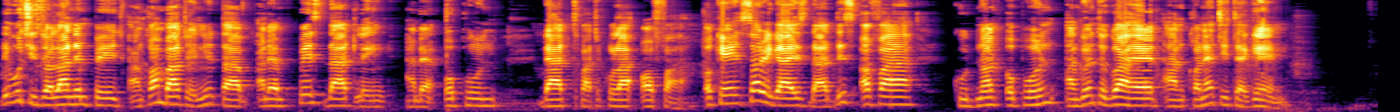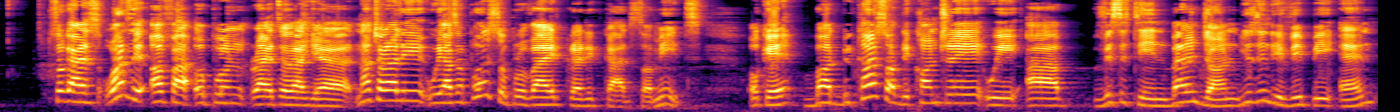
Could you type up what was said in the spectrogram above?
which is your landing page and come back to a new tab and then paste that link and then open that particular offer. Okay, sorry guys that this offer could not open. I'm going to go ahead and connect it again. So guys, once the offer open right over here, naturally we are supposed to provide credit card submit. Okay, but because of the country we are visiting, Belgium, using the VPN,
